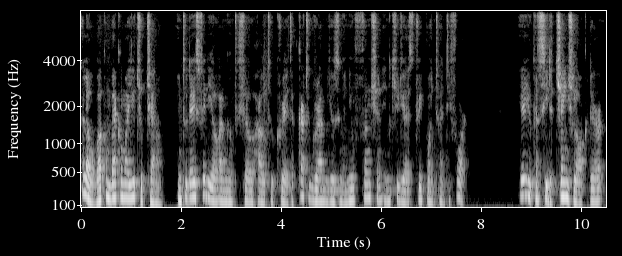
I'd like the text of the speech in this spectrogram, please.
Hello, welcome back on my YouTube channel. In today's video I'm going to show how to create a cartogram using a new function in QGIS 3.24. Here you can see the changelog. There are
